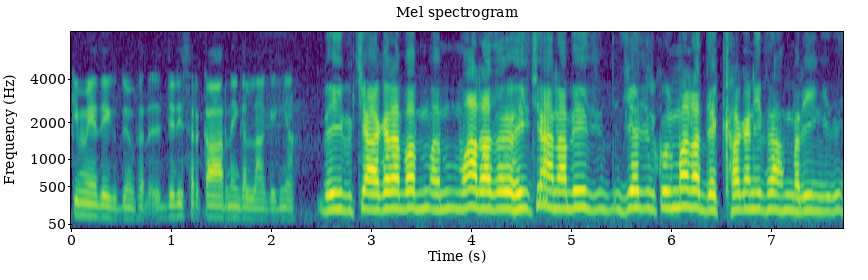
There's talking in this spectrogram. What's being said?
ਕਿਵੇਂ ਦੇਖਦੇ ਹੋ ਫਿਰ? ਜਿਹੜੀ ਸਰਕਾਰ ਨੇ ਗੱਲਾਂ ਕਹੀਆਂ ਬਈ ਕਿਆ ਕਰਾਂ ਬਸ ਮ- ਮਹਾਰਾਜ ਦਾ ਇਹੀ ਧਿਆਨ ਵੀ ਜੇ ਕੋਈ ਮਹਾਰਾਜ ਦੇਖਾਗਾ ਨਹੀਂ ਫਿਰ ਹਮ ਮਰੀਂਗੇ ਵੀ।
